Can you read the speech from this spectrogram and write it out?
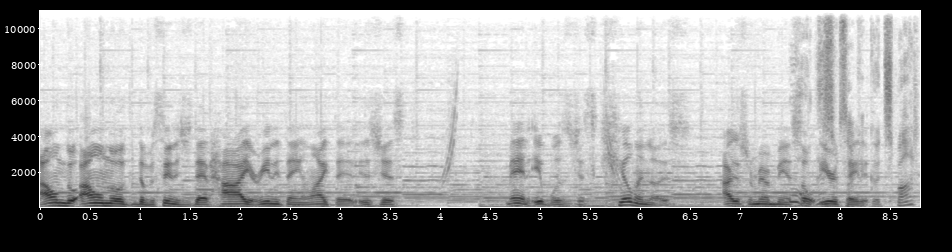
I don't know. I don't know if the percentage is that high or anything like that. It's just, man, it was just killing us. I just remember being Ooh, so this looks like irritated. a good spot.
